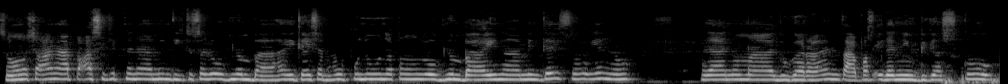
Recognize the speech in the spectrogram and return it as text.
So, saka napakasikip na namin dito sa loob ng bahay, guys. Napupuno na tong loob ng bahay namin, guys. So, yan, no. Wala nang malugaran. Tapos, ilan yung bigas ko.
